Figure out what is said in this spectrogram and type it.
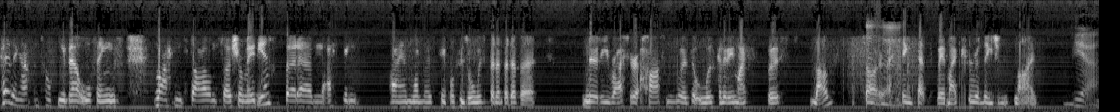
turning up and talking about all things life and style and social media. But um, I think I am one of those people who's always been a bit of a nerdy writer at heart, and words are always going to be my first love. So Mm-hmm. I think that's where my true allegiance lies. yeah.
